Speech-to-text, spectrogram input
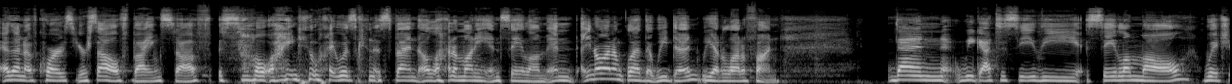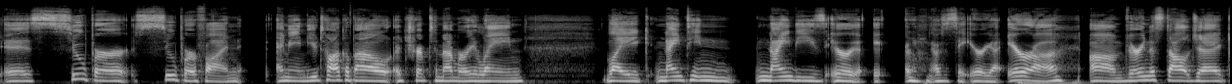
And then, of course, yourself buying stuff. So I knew I was going to spend a lot of money in Salem. And you know what? I'm glad that we did. We had a lot of fun. Then we got to see the Salem Mall, which is super, super fun. I mean, you talk about a trip to memory lane, like 1990s era I was gonna say area era. Um, very nostalgic.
